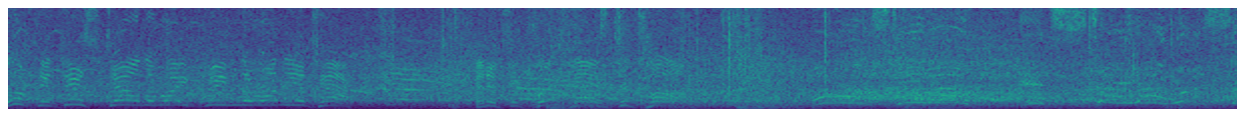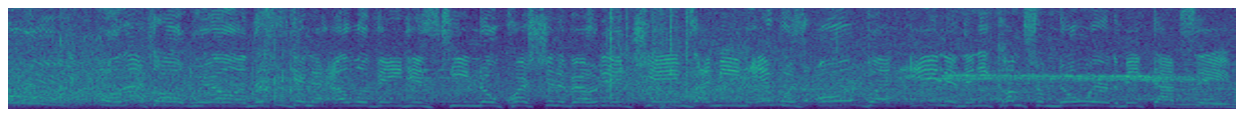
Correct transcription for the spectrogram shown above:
Look at this down the right wing. They're on the attack. And it's a quick pass to Cobb. Oh, it's out! It's out! What a save! Well, that's all Will, and this is going to elevate his team, no question about it, James. I mean, it was all but in, and then he comes from nowhere to make that save.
